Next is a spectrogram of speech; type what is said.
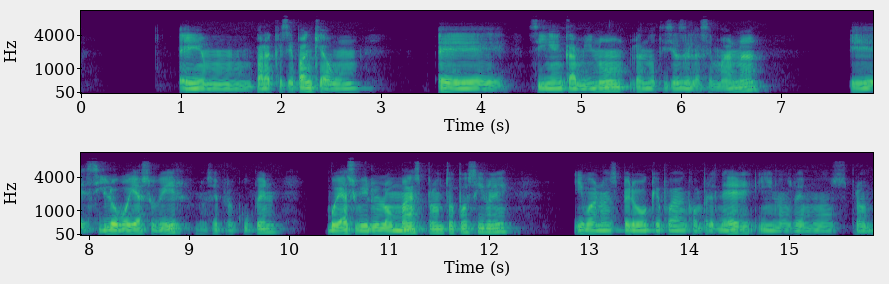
em, para que sepan que aún eh, siguen en camino las noticias de la semana. Eh, sí lo voy a subir, no se preocupen. Voy a subirlo lo más pronto posible. Y bueno, espero que puedan comprender y nos vemos pronto.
